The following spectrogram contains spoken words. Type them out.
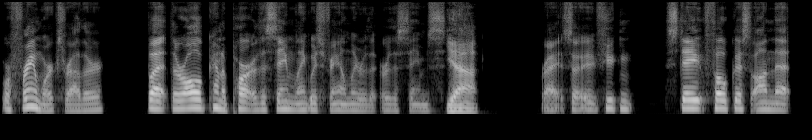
or frameworks rather, but they're all kind of part of the same language family or the, or the same Yeah. right? So if you can stay focused on that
